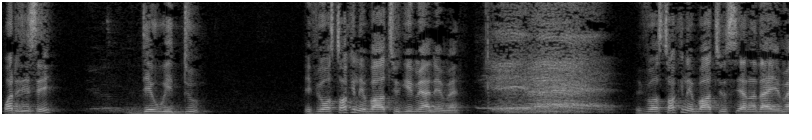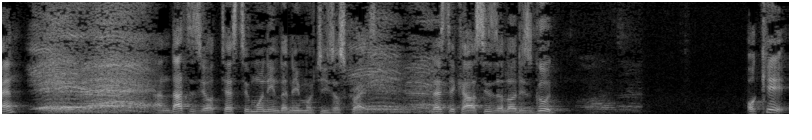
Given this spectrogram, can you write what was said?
What did he say? They will do. If he was talking about you, give me an amen. amen. If he was talking about you, see another amen. amen. And that is your testimony in the name of Jesus Christ. Amen. Let's take our seats. The Lord is good. Okay.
